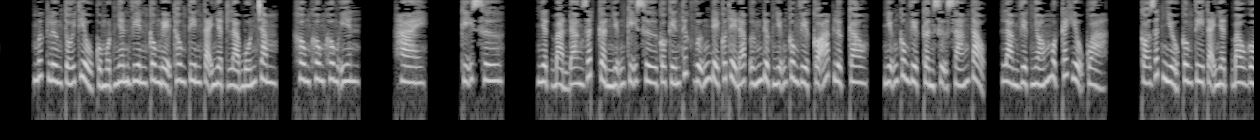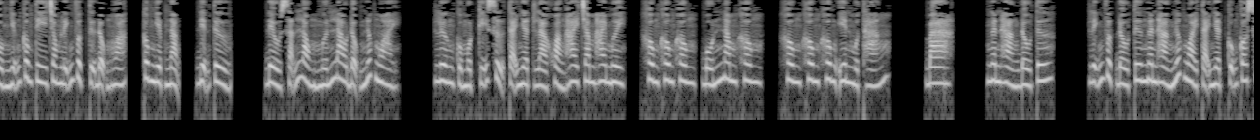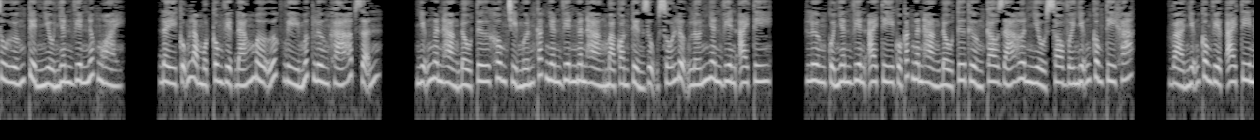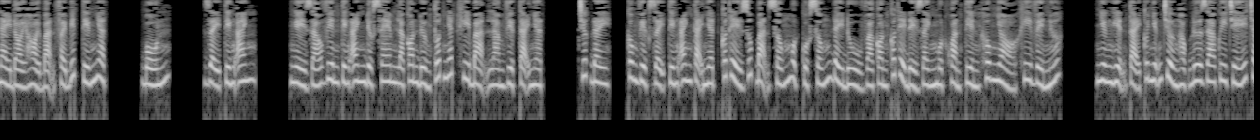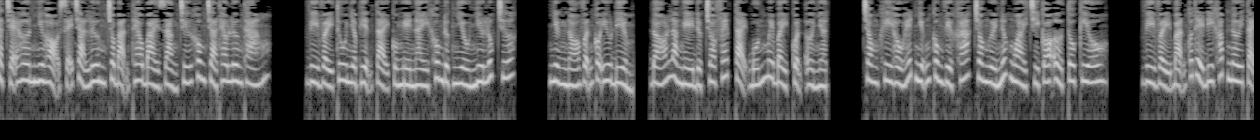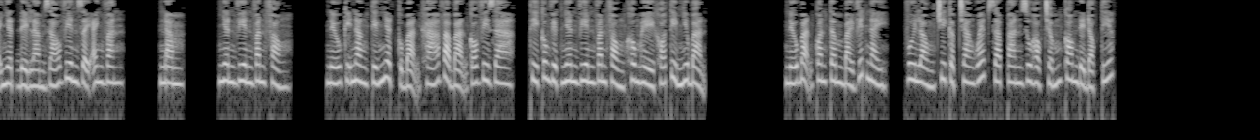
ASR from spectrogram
Mức lương tối thiểu của một nhân viên công nghệ thông tin tại Nhật là 400, 000 yên. 2. Kỹ sư. Nhật Bản đang rất cần những kỹ sư có kiến thức vững để có thể đáp ứng được những công việc có áp lực cao, những công việc cần sự sáng tạo, làm việc nhóm một cách hiệu quả. Có rất nhiều công ty tại Nhật bao gồm những công ty trong lĩnh vực tự động hóa, công nghiệp nặng, điện tử, đều sẵn lòng mướn lao động nước ngoài. Lương của một kỹ sư tại Nhật là khoảng 220, 000, 450, 000 yên một tháng. 3. Ngân hàng đầu tư. Lĩnh vực đầu tư ngân hàng nước ngoài tại Nhật cũng có xu hướng tuyển nhiều nhân viên nước ngoài. Đây cũng là một công việc đáng mơ ước vì mức lương khá hấp dẫn. Những ngân hàng đầu tư không chỉ mướn các nhân viên ngân hàng mà còn tuyển dụng số lượng lớn nhân viên IT. Lương của nhân viên IT của các ngân hàng đầu tư thường cao giá hơn nhiều so với những công ty khác. Và những công việc IT này đòi hỏi bạn phải biết tiếng Nhật. 4. Dạy tiếng Anh. Nghề giáo viên tiếng Anh được xem là con đường tốt nhất khi bạn làm việc tại Nhật. Trước đây, công việc dạy tiếng Anh tại Nhật có thể giúp bạn sống một cuộc sống đầy đủ và còn có thể để dành một khoản tiền không nhỏ khi về nước. Nhưng hiện tại có những trường học đưa ra quy chế chặt chẽ hơn như họ sẽ trả lương cho bạn theo bài giảng chứ không trả theo lương tháng. Vì vậy thu nhập hiện tại của nghề này không được nhiều như lúc trước. Nhưng nó vẫn có ưu điểm, đó là nghề được cho phép tại 47 quận ở Nhật. Trong khi hầu hết những công việc khác cho người nước ngoài chỉ có ở Tokyo. Vì vậy bạn có thể đi khắp nơi tại Nhật để làm giáo viên dạy Anh văn. 5. Nhân viên văn phòng. Nếu kỹ năng tiếng Nhật của bạn khá và bạn có visa, thì công việc nhân viên văn phòng không hề khó tìm như bạn. Nếu bạn quan tâm bài viết này, vui lòng truy cập trang web japanduhoc.com để đọc tiếp.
